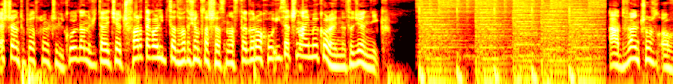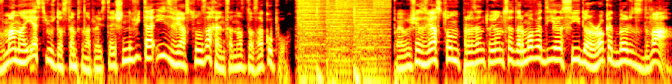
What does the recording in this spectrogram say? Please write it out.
Cześć, tu Piotr czyli Kuldan. Witajcie 4 lipca 2016 roku i zaczynajmy kolejny codziennik. Adventures of Mana jest już dostępny na PlayStation Vita i zwiastun zachęca nas do zakupu. Pojawił się zwiastun prezentujący darmowe DLC do Rocket Birds 2.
